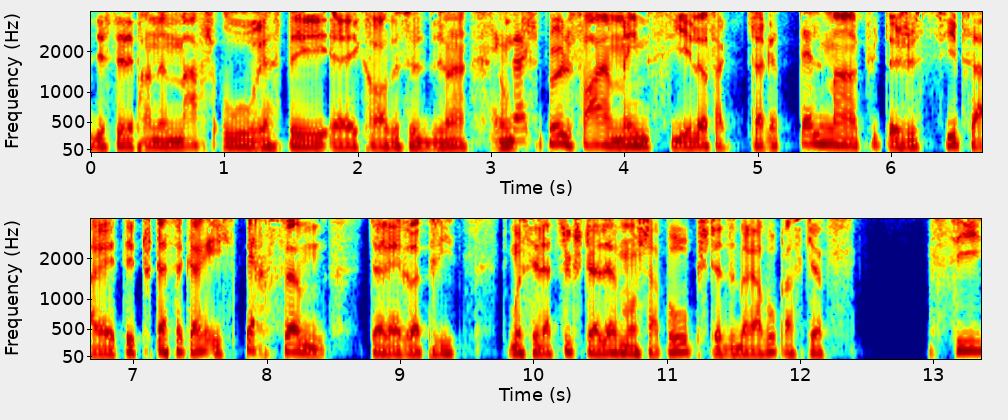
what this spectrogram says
décider de prendre une marche ou rester euh, écrasé sur le divan. Donc tu peux le faire même s'il est là. Fait que tu aurais tellement pu te justifier puis ça aurait été tout à fait correct et personne t'aurait repris. moi c'est là-dessus que je te lève mon chapeau puis je te dis bravo parce que si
